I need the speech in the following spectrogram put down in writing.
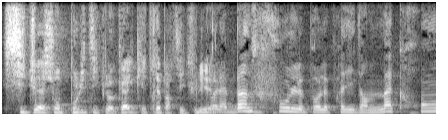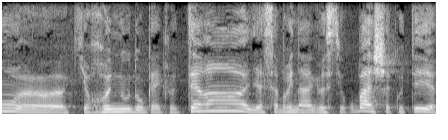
situation politique locale qui est très particulière. Voilà, bain de foule pour le président Macron euh, qui renoue donc avec le terrain. Il y a Sabrina Agresti-Roubache à côté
